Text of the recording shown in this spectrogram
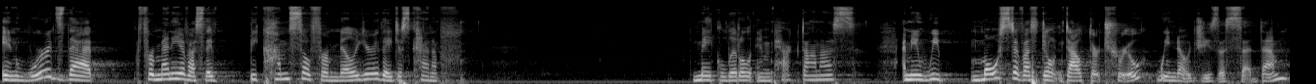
in words that, for many of us, they've become so familiar, they just kind of make little impact on us. I mean, we most of us don't doubt they're true. We know Jesus said them.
